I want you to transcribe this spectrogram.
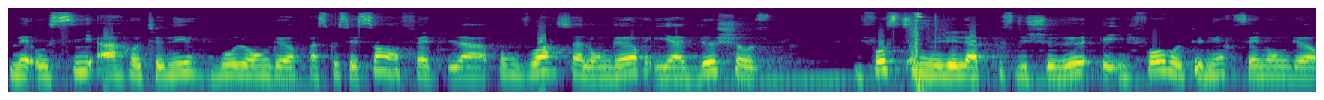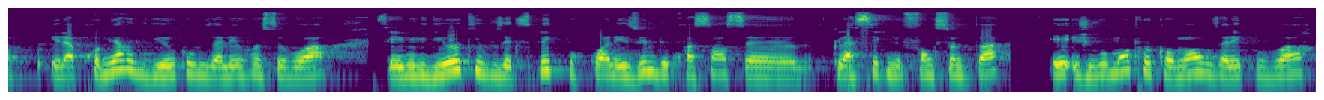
mais aussi à retenir vos longueurs. Parce que c'est ça en fait, là, pour voir sa longueur, il y a deux choses. Il faut stimuler la pousse du cheveu et il faut retenir ses longueurs. Et la première vidéo que vous allez recevoir, c'est une vidéo qui vous explique pourquoi les huiles de croissance euh, classiques ne fonctionnent pas. Et je vous montre comment vous allez pouvoir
